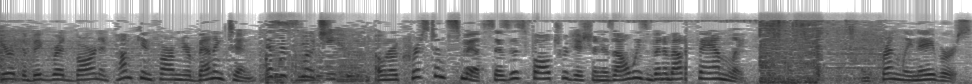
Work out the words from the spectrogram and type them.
Here at the Big Red Barn and Pumpkin Farm near Bennington, This is Smoochie. owner Kristen Smith says this fall tradition has always been about family and friendly neighbors.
